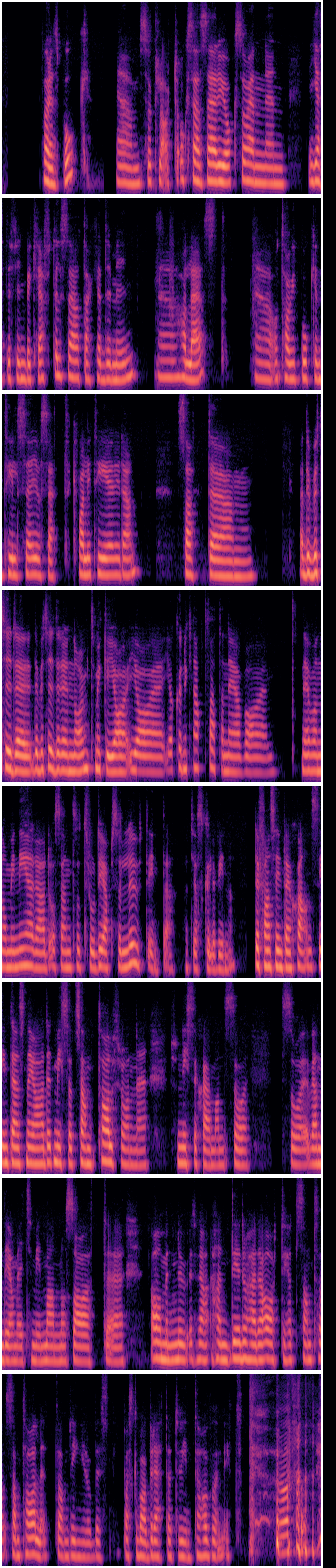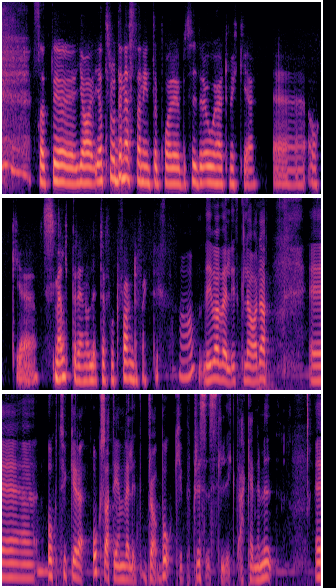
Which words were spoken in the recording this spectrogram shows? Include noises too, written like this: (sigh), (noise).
för ens bok um, såklart. Och sen så är det ju också en, en jättefin bekräftelse att akademin eh, har läst eh, och tagit boken till sig och sett kvaliteter i den. Så att ehm, ja, det, betyder, det betyder enormt mycket. Jag, jag, jag kunde knappt fatta när jag var när jag var nominerad och sen så trodde jag absolut inte att jag skulle vinna. Det fanns inte en chans, inte ens när jag hade ett missat samtal från, eh, från Nisse Scherman så, så vände jag mig till min man och sa att eh, ja men nu, han, det är det här artighetssamtalet, de ringer och bara ska bara berätta att du inte har vunnit. Ja. (laughs) så att det, jag, jag trodde nästan inte på det, det betyder oerhört mycket Eh, och eh, smälter det nog lite fortfarande faktiskt. Ja, vi var väldigt glada eh, och tycker också att det är en väldigt bra bok, precis likt Akademin.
